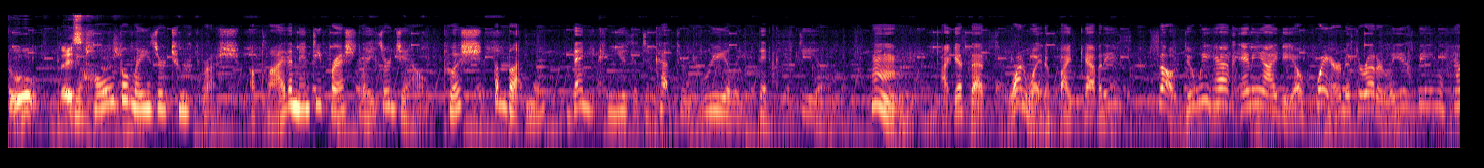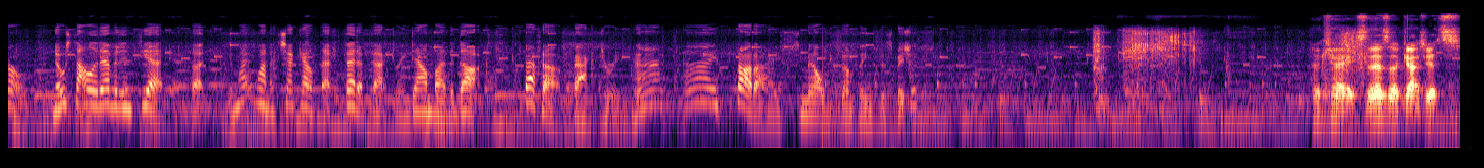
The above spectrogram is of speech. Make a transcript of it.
Ooh, laser. You hold the laser toothbrush, apply the Minty Fresh laser gel, push the button, then you can use it to cut through really thick steel. Hmm, I guess that's one way to fight cavities. So, do we have any idea where Mr. Udderly is being held? No solid evidence yet, but you might want to check out that feta factory down by the docks. Feta factory, huh? I thought I smelled something suspicious. Okay, so there's our gadgets.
